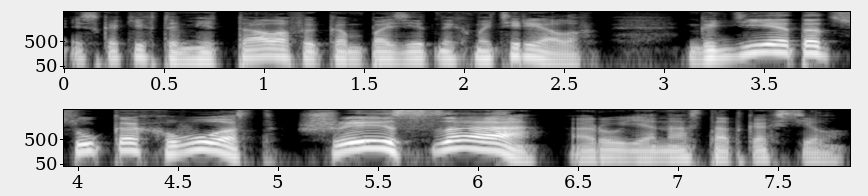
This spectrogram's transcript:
из каких-то металлов и композитных материалов. «Где этот, сука, хвост? Шиса!» — ору я на остатках сил.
